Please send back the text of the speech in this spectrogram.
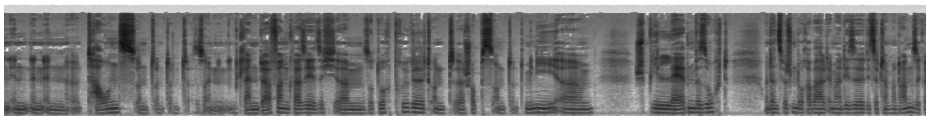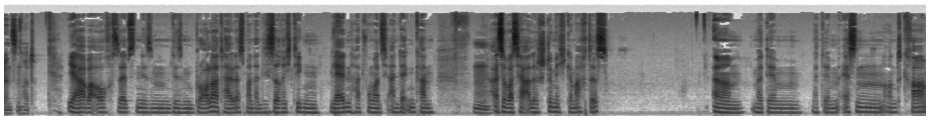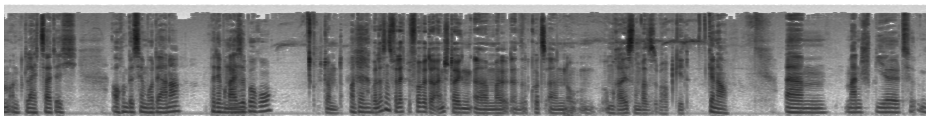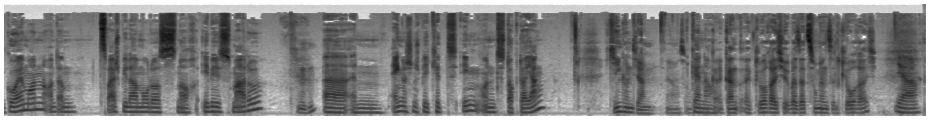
in, in, in, in uh, Towns und, und, und also so in, in kleinen Dörfern quasi sich ähm, so durchprügelt und äh, Shops und, und Mini-Spielläden ähm, besucht und dann zwischendurch aber halt immer diese, diese Jump-and-Run-Sequenzen hat. Ja, aber auch selbst in diesem, diesem Brawler-Teil, dass man dann diese richtigen Läden hat, wo man sich eindecken kann. Hm. Also was ja alles stimmig gemacht ist. Ähm, mit dem, mit dem Essen und Kram und gleichzeitig auch ein bisschen moderner mit dem hm. Reisebüro. Stimmt. Aber lass uns vielleicht, bevor wir da einsteigen, äh, mal also kurz an, um, umreißen, um was es überhaupt geht. Genau. Ähm, man spielt Goemon und im Zweispieler-Modus noch Ebis Madu. Mhm. Äh, Im englischen Spiel Kid Ing und Dr. Young. Ying und Yang, ja. So genau. Ganz, äh, glorreiche Übersetzungen sind glorreich. Ja.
